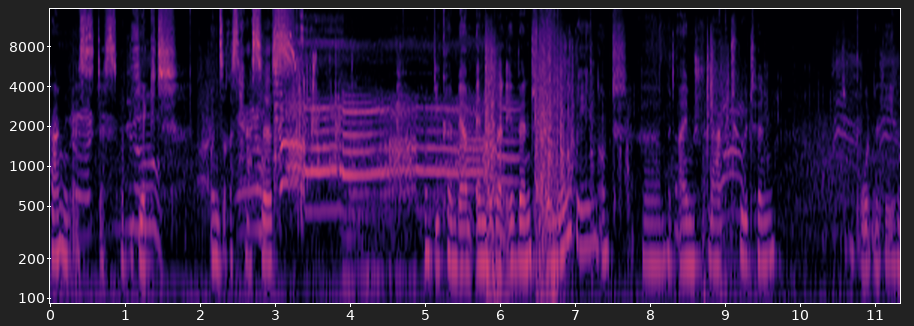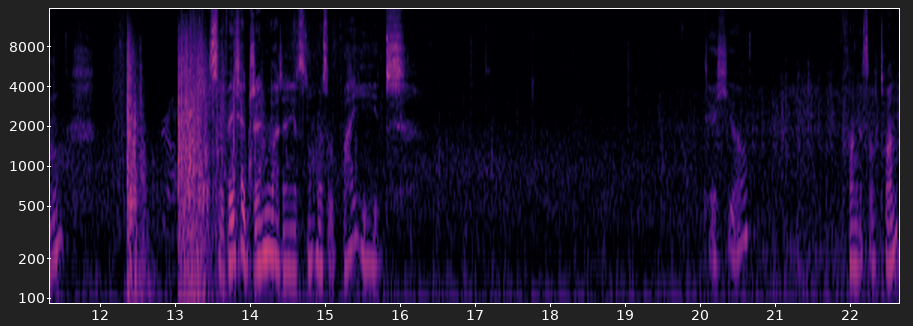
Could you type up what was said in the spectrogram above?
Fang ist das Objekt unseres Hasses. Und die können wir am Ende dann eventuell Morin und äh, mit einem Schlag töten. Den Boden legen. So, welcher Gen war denn jetzt nochmal so weit? Der hier. Fang ist auch dran.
